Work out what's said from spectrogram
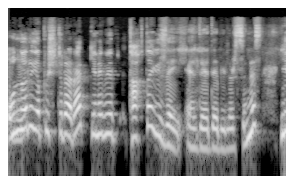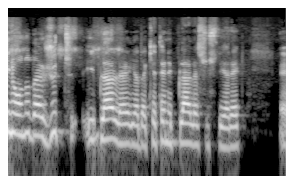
Onları yapıştırarak yine bir tahta yüzey elde edebilirsiniz. Yine onu da jüt iplerle ya da keten iplerle süsleyerek e,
